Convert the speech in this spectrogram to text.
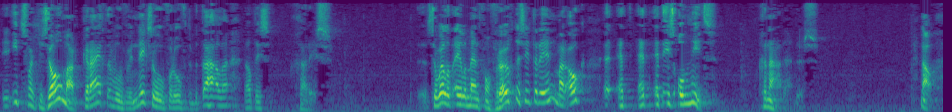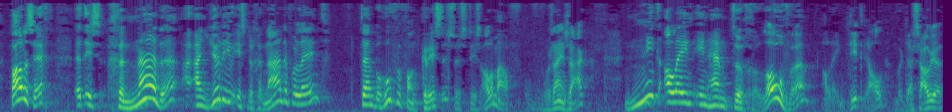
Iets wat je zomaar krijgt en waar je niks voor hoeft te betalen, dat is charis. Zowel het element van vreugde zit erin, maar ook het, het, het is om niets. Genade dus. Nou, Paulus zegt, het is genade, aan jullie is de genade verleend ten behoeve van Christus, dus het is allemaal voor zijn zaak. Niet alleen in hem te geloven, alleen dit al, maar daar zou je,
